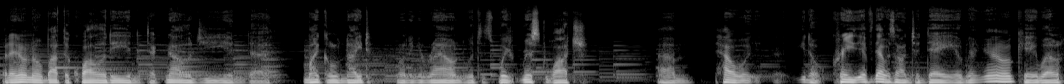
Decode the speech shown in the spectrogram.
But I don't know about the quality and the technology and uh, Michael Knight running around with his wristwatch. Um, how you know, crazy. If that was on today, I'd be like, oh, okay, well,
